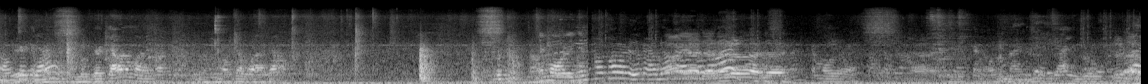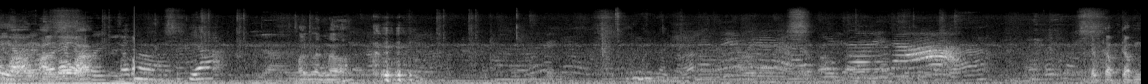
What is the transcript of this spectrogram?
không cho cháu. mừng cho cháu mà nó nội cho quà cháu. Cái môi đi nhé. thôi thôi được rồi được Rồi, rồi rồi, được rồi, rồi. rồi, rồi. cái nội hôm nay giá vui Đây rồi, đây rồi. giá mừng lần nữa. Chậm chậm chậm.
